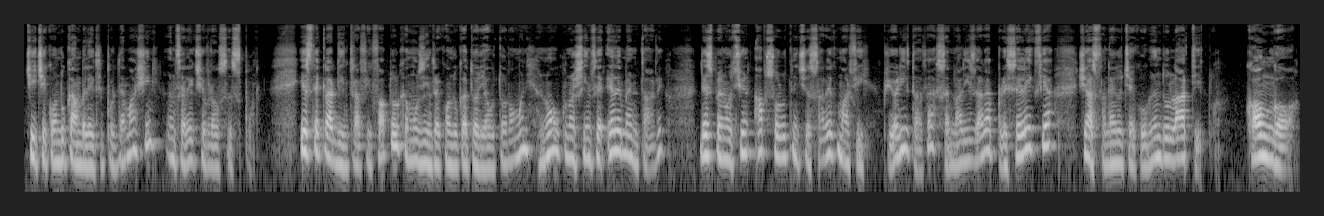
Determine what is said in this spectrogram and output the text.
Cei ce conduc ambele tipuri de mașini înțeleg ce vreau să spun. Este clar din trafic faptul că mulți dintre conducătorii autoromâni nu au cunoștințe elementare despre noțiuni absolut necesare, cum ar fi prioritatea, semnalizarea, preselecția și asta ne duce cu gândul la titlu. Congo.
